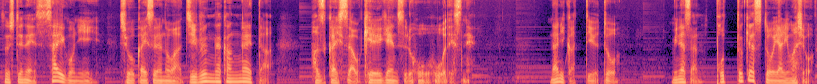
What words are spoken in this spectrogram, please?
そしてね、最後に紹介するのは自分が考えた恥ずかしさを軽減する方法ですね。何かっていうと、皆さん、ポッドキャストをやりましょう。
